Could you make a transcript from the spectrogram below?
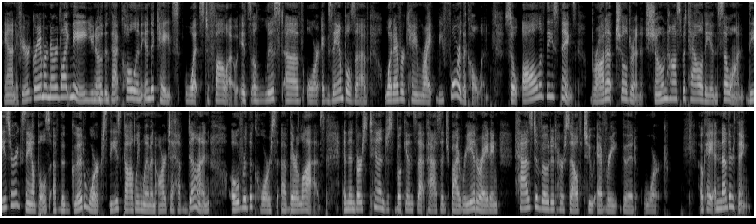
And if you're a grammar nerd like me, you know that that colon indicates what's to follow. It's a list of or examples of whatever came right before the colon. So all of these things, brought up children, shown hospitality, and so on. These are examples of the good works these godly women are to have done over the course of their lives. And then verse 10 just bookends that passage by reiterating, has devoted herself to every good work. Okay, another thing.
